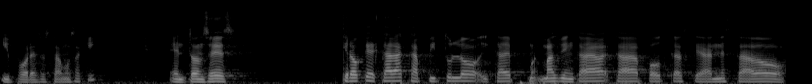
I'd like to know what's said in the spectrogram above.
y por eso estamos aquí. Entonces, creo que cada capítulo y cada, más bien cada, cada podcast que han estado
